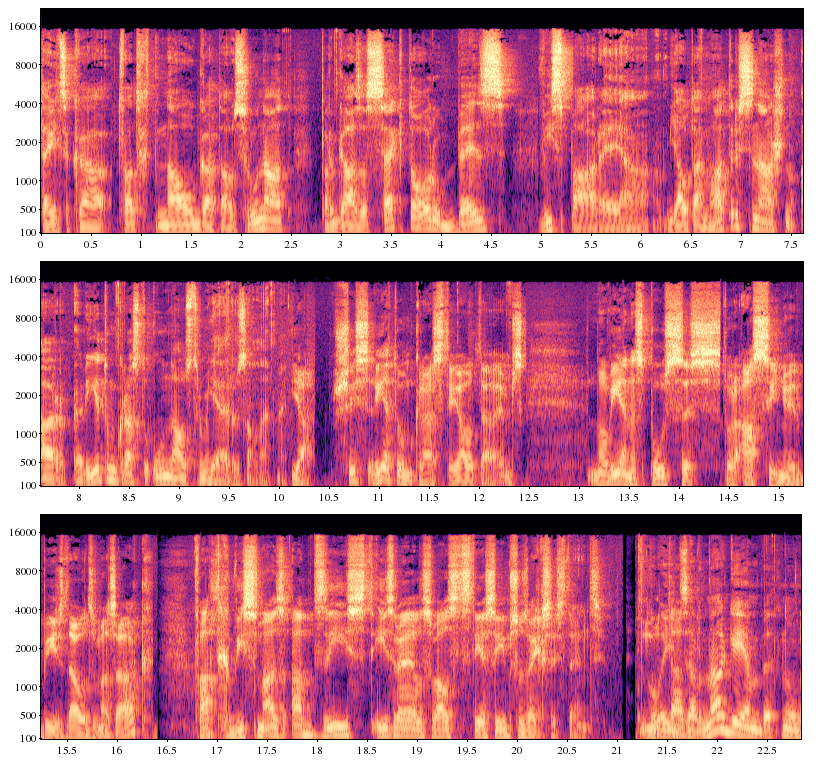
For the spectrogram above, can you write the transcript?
teica, ka Fatah nav gatavs runāt par Gāzes sektoru bez vispārējā jautājuma atrisināšanu ar rietumkrastu un austrumu Jeruzalemi. Jā, šis rietumkrasta jautājums. No vienas puses, tur asiņu ir bijis daudz mazāk. Fatah vismaz atzīst Izraēlas valsts tiesības uz eksistenci. Nu, Līdz tad, ar nagiem, bet nu,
